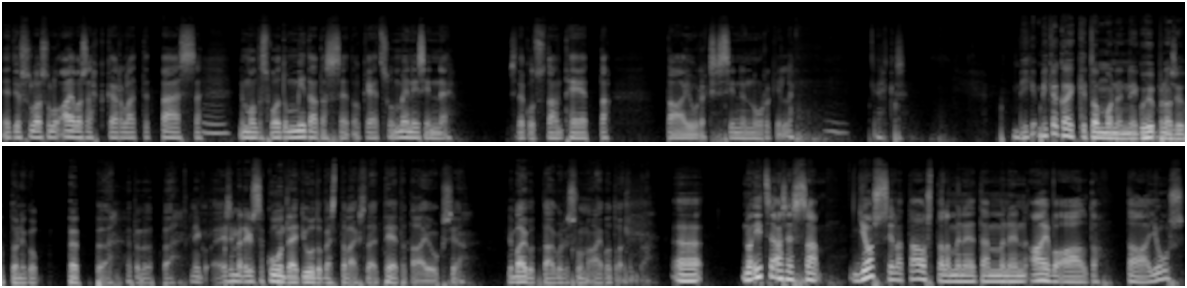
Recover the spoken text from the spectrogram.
Että jos sulla olisi ollut aivosähkökäyrölaitteet päässä, Mm. niin me oltaisiin voitu mitata se, että okei, että sun meni sinne, sitä kutsutaan teetta taajuudeksi sinne nurkille. Mm. Ehkä se. Mikä, mikä kaikki tommonen niinku hypnoosijuttu on niinku pöppöä, höpöpöppöä? Niinku, esimerkiksi jos sä kuuntelet YouTubesta vaikka sitä teetä-taajuuksia, niin vaikuttaako se sun aivotoimintaan? Öö, no itse asiassa, jos siellä taustalla menee tämmöinen aivoaalto taajuus,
